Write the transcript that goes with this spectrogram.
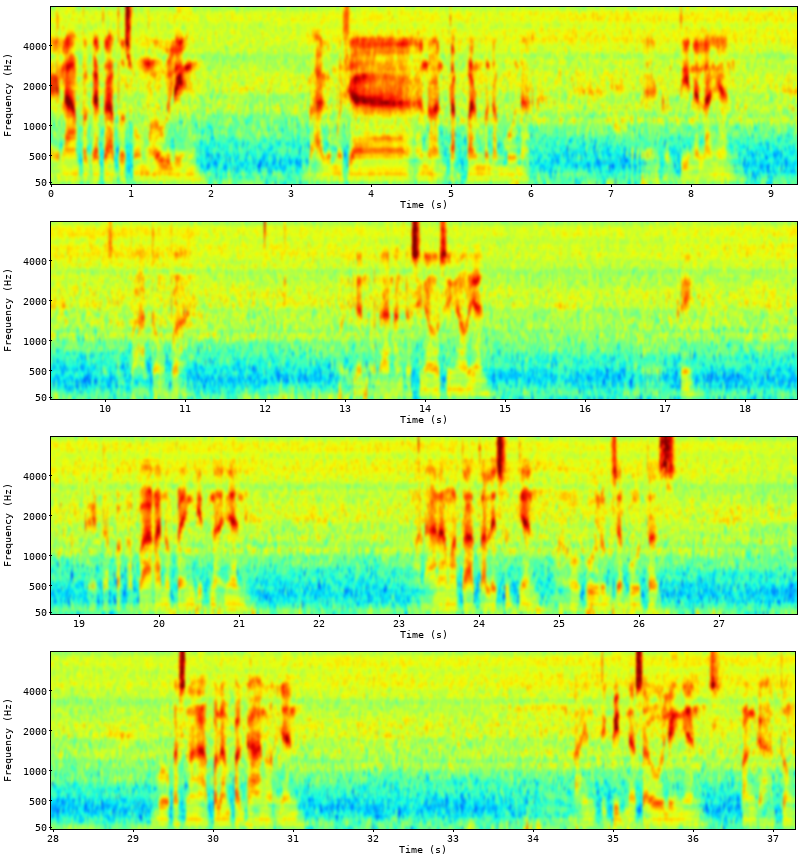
Kailangan pagkatapos mo mauling bago mo siya ano takpan mo na muna. O yan konti na lang yan. Sampatong pa. o yan wala nang kasingaw-singaw yan. Okay. Kahit apakapakan mo pa yung gitna niyan eh. wala na matatalisod yan. Mahuhulog sa butas. Bukas na nga palang paghango yan laking tipid na sa uling yan panggatong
